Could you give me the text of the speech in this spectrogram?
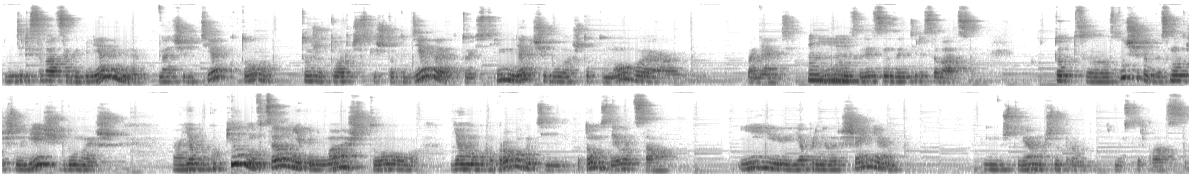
интересоваться гобеленами начали те, кто тоже творчески что-то делает, то есть им легче было что-то новое понять mm-hmm. и, соответственно, заинтересоваться. Тот э, случай, когда смотришь на вещь, думаешь, а, я бы купил, но в целом я понимаю, что я могу попробовать и потом сделать сам. И я приняла решение, что я начну проводить мастер-классы.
